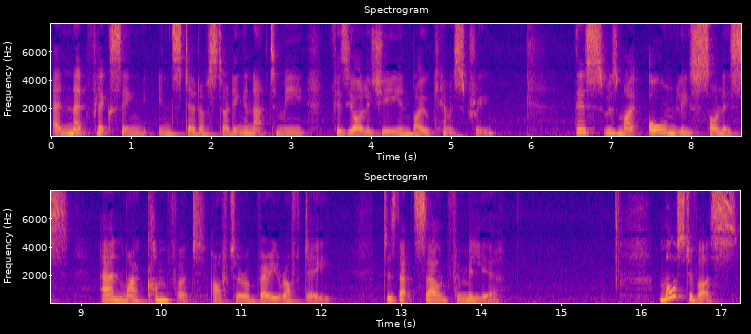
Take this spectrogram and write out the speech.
and Netflixing instead of studying anatomy, physiology, and biochemistry. This was my only solace and my comfort after a very rough day. Does that sound familiar? Most of us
